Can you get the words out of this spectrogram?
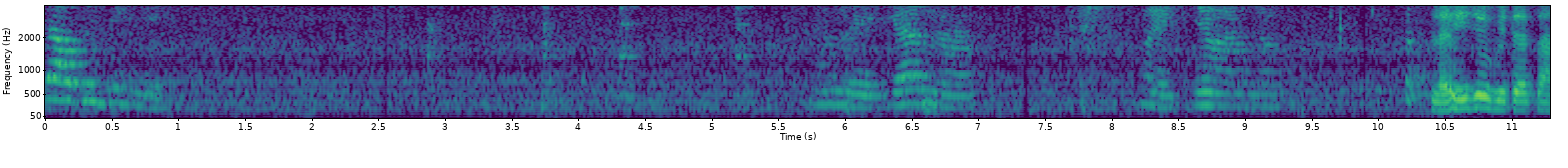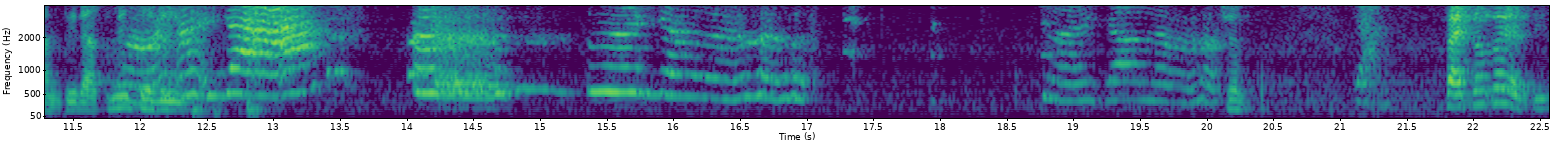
Tapi bini. લઈ જાઓ બેટા, શાંતિ રાખને થોડી ચલો. સાયકલ કઈ હતી?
